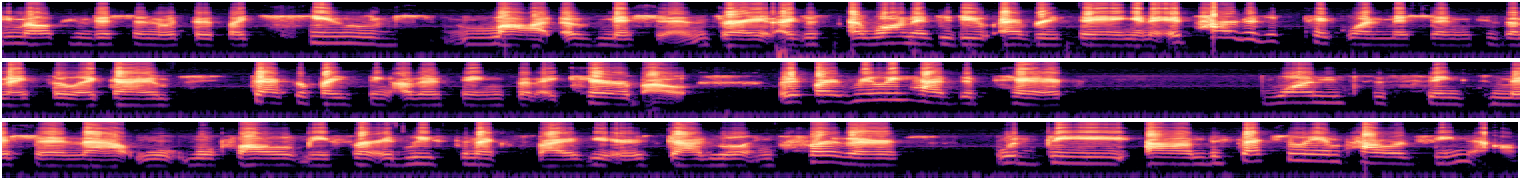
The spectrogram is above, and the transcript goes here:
female condition with this like huge lot of missions, right? I just I wanted to do everything, and it's hard to just pick one mission because then I feel like I'm sacrificing other things that I care about. But if I really had to pick one succinct mission that will, will follow me for at least the next five years, God willing, further, would be um, the sexually empowered female.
